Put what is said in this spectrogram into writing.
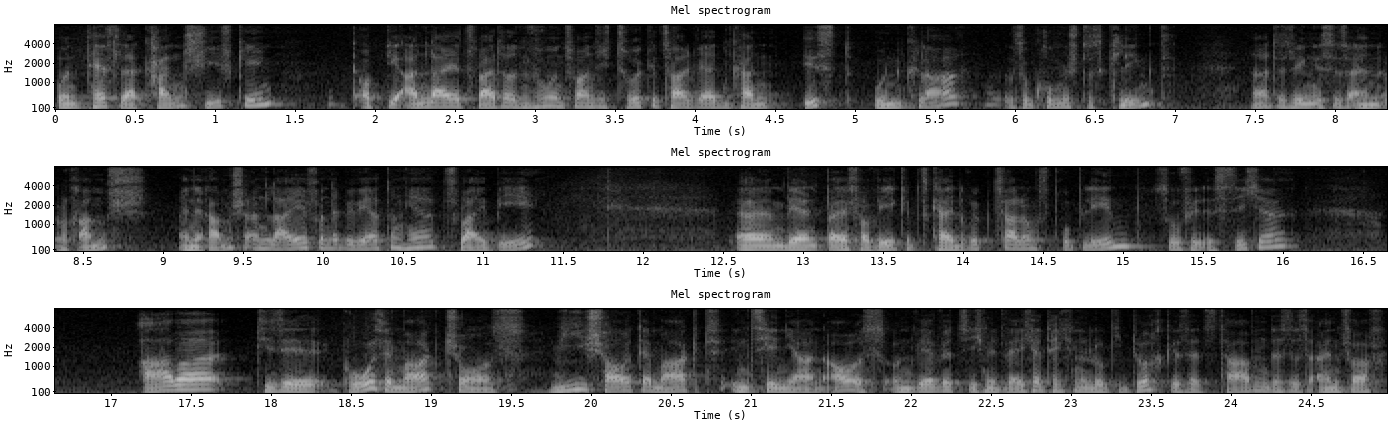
und Tesla kann schiefgehen. Ob die Anleihe 2025 zurückgezahlt werden kann, ist unklar, so komisch das klingt. Ja, deswegen ist es ein Ramsch, eine Ramsch-Anleihe von der Bewertung her, 2b. Ähm, während bei VW gibt es kein Rückzahlungsproblem, so viel ist sicher. Aber diese große Marktchance, wie schaut der Markt in zehn Jahren aus und wer wird sich mit welcher Technologie durchgesetzt haben, das ist einfach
